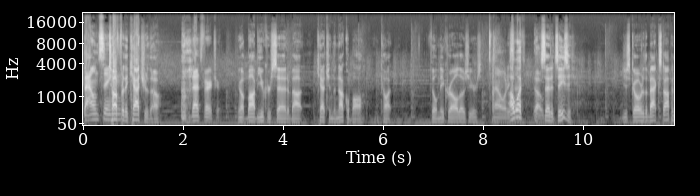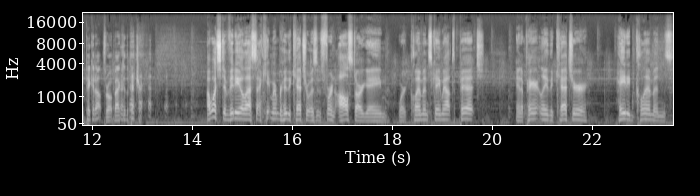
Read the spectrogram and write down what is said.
bouncing. Tough for the catcher, though. That's very true. You know what Bob Uecker said about catching the knuckleball? He caught Phil Niekro all those years. No, what do I you say? Oh, Said it's easy. You just go over to the backstop and pick it up, throw it back to the pitcher. I watched a video last night. I can't remember who the catcher was. It was for an All Star game where Clemens came out to pitch, and apparently the catcher hated Clemens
